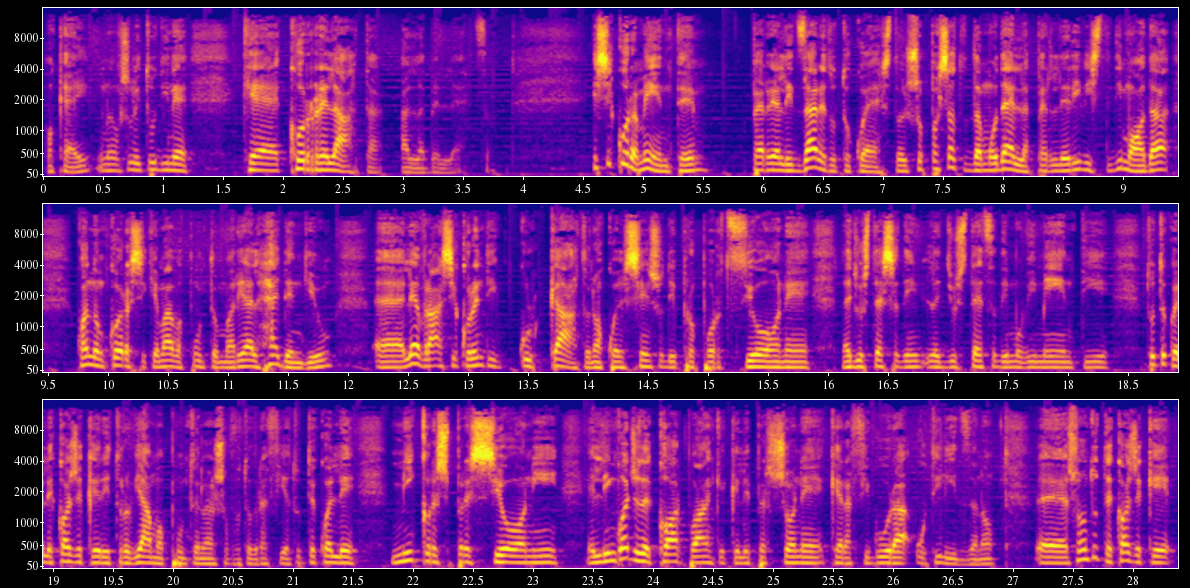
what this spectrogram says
ok? Una solitudine che è correlata alla bellezza. E sicuramente per realizzare tutto questo, il suo passato da modella per le riviste di moda, quando ancora si chiamava appunto Marielle Hedengue, eh, le avrà sicuramente inculcato no? quel senso di proporzione, la giustezza, dei, la giustezza, dei, movimenti, tutte quelle cose che ritroviamo appunto nella sua fotografia, tutte quelle microespressioni e il linguaggio del corpo anche che le persone che raffigura utilizzano. Eh, sono tutte cose che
